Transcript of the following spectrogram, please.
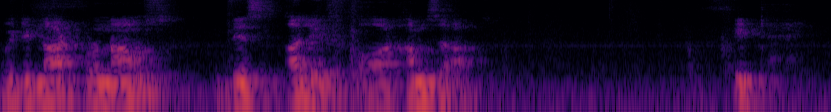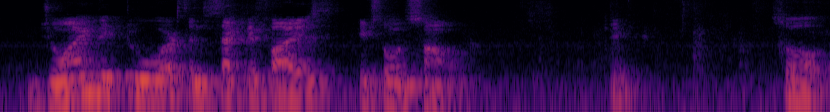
we did not pronounce this alif or hamza. It joined the two words and sacrificed its own sound. Okay? So,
